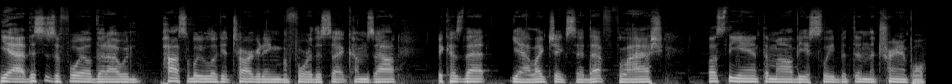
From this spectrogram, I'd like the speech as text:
Yeah, this is a foil that I would possibly look at targeting before the set comes out because that yeah, like Jake said, that flash plus the anthem, obviously, but then the trample.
